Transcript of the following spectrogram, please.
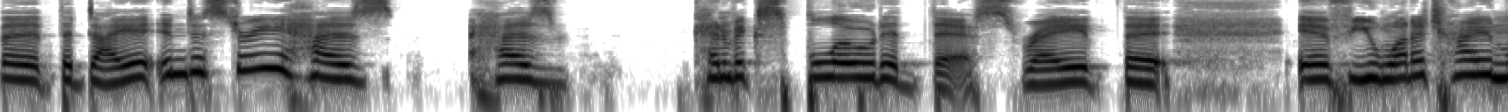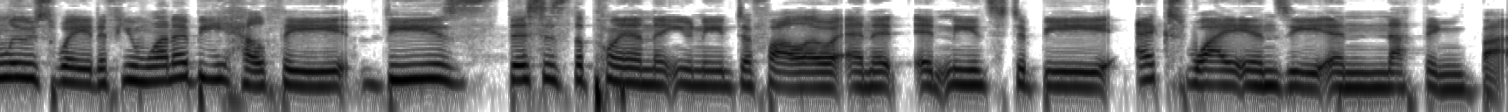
the the diet industry has has kind of exploded this, right? That if you want to try and lose weight, if you want to be healthy, these this is the plan that you need to follow, and it it needs to be X, Y, and Z, and nothing but.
